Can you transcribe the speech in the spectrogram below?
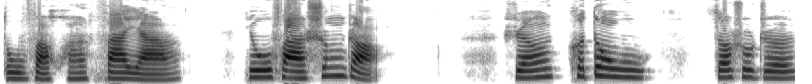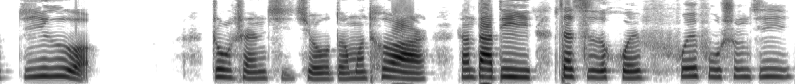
都无法发发芽，也无法生长。人和动物遭受着饥饿。众神祈求德蒙特尔。让大地再次恢恢复生机，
